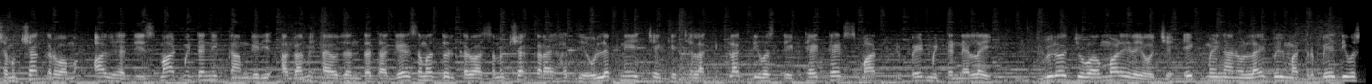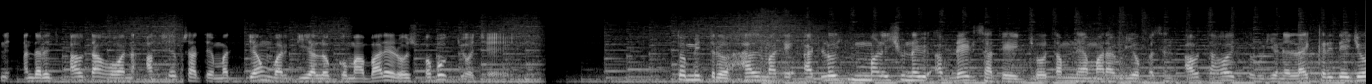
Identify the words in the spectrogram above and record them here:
સમીક્ષા કરવામાં આવી હતી. સ્માર્ટ મીટરની કામગીરી આગામી આયોજન તથા ગેરસમજ દૂર કરવા સમીક્ષા કરાઈ હતી. ઉલ્લેખનીય છે કે છેલ્લા કેટલાક દિવસથી ઠેર ઠેર સ્માર્ટ પ્રીપેડ મીટરને લઈ વિરોધ જોવા મળી રહ્યો છે. એક મહિનાનું લાઇટ બિલ માત્ર બે દિવસની અંદર જ આવતા હોવાના આક્ષેપ સાથે મધ્યમ વર્ગીય લોકોમાં ભારે રોષ ભભૂક્યો છે. તો મિત્રો, હાલ માટે આટલું જ. મળીશું નવી અપડેટ સાથે. જો તમને અમારા વીડિયો પસંદ આવતા હોય તો વિડીયોને લાઈક કરી દેજો.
